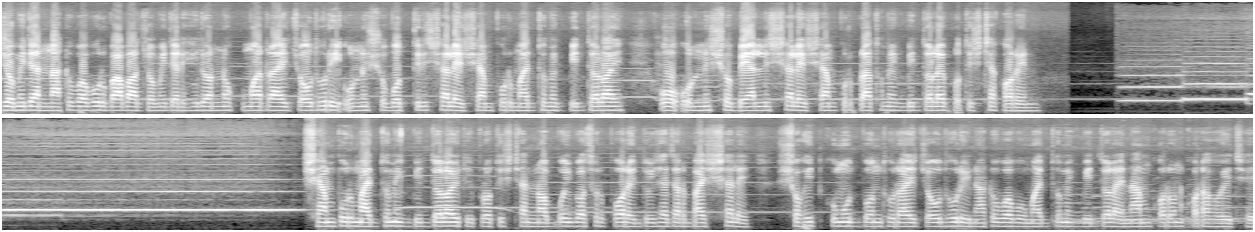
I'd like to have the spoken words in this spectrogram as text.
জমিদার নাটুবাবুর বাবা জমিদার হিরণ্য কুমার রায় চৌধুরী উনিশশো বত্রিশ সালে শ্যামপুর মাধ্যমিক বিদ্যালয় ও উনিশশো বিয়াল্লিশ সালে শ্যামপুর প্রাথমিক বিদ্যালয় প্রতিষ্ঠা করেন। শ্যামপুর মাধ্যমিক বিদ্যালয়টি প্রতিষ্ঠার নব্বই বছর পরে দুই হাজার বাইশ সালে শহীদ কুমুদ বন্ধু রায় চৌধুরী নাটুবাবু মাধ্যমিক বিদ্যালয় নামকরণ করা হয়েছে।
